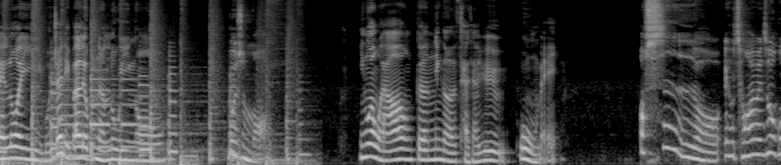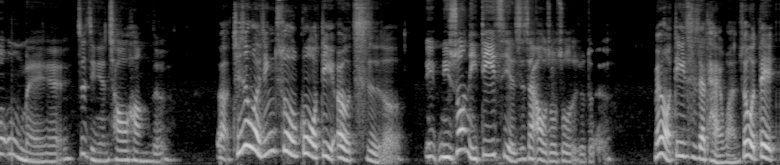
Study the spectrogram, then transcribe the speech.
哎，洛伊，我这礼拜六不能录音哦。为什么？因为我要跟那个彩彩去雾眉。哦，是哦。哎，我从来没做过雾眉，哎，这几年超夯的。对啊，其实我已经做过第二次了。你你说你第一次也是在澳洲做的就对了。没有，第一次在台湾，所以我第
